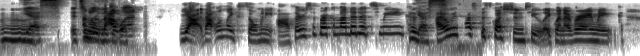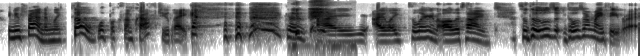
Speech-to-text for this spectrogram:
Mm-hmm. Yes. It's a really that one yeah, that one, like so many authors have recommended it to me because yes. I always ask this question too. Like, whenever I make a new friend, I'm like, so what books on craft do you like? Because I I like to learn all the time. So those those are my favorite.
